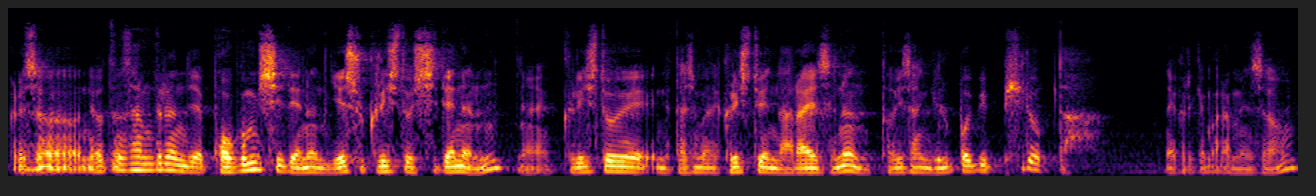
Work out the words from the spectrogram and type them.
그래서 어떤 사람들은 이제 복음 시대는 예수 그리스도 시대는 예, 그리스도의 다시 말해 그리스도의 나라에서는 더 이상 율법이 필요 없다. 네, 그렇게 말하면서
